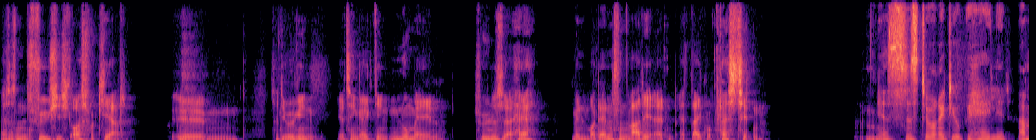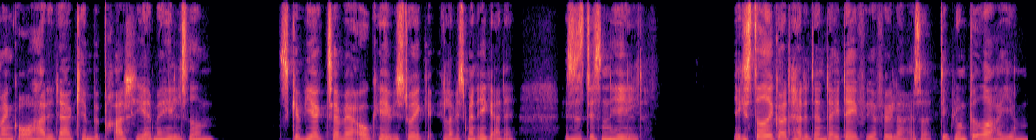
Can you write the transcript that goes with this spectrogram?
altså sådan fysisk også forkert. Mm. Øhm, så det er jo ikke en, jeg tænker ikke, det er en unormal følelse at have, men hvordan sådan var det, at, at der ikke var plads til den? Jeg synes, det var rigtig ubehageligt, og man går og har det der kæmpe pres i, at man hele tiden skal virke til at være okay, hvis du ikke, eller hvis man ikke er det. Jeg synes, det er sådan helt... Jeg kan stadig godt have det den dag i dag, fordi jeg føler, altså, det er blevet bedre herhjemme,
